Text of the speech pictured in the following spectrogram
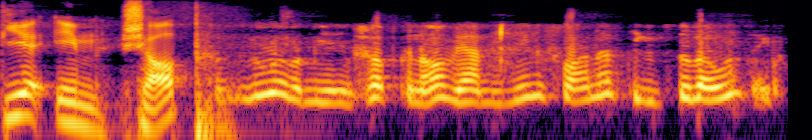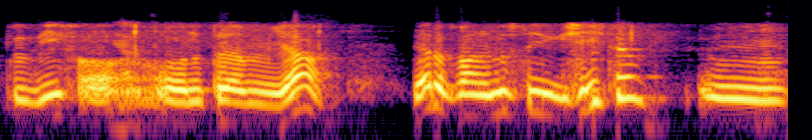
dir im Shop. Nur bei mir im Shop, genau. Wir haben die nirgendwo anders. Die gibt es nur bei uns exklusiv. Und ähm, ja, ja, das war eine lustige Geschichte. Ähm,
